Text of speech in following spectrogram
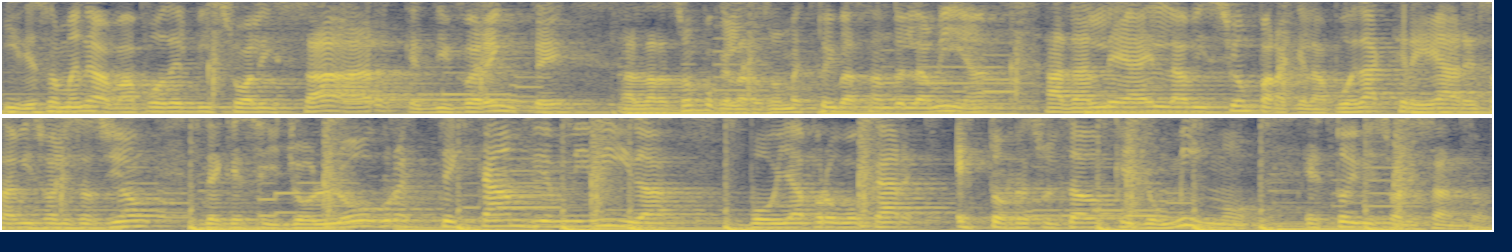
Y de esa manera va a poder visualizar, que es diferente a la razón, porque la razón me estoy basando en la mía, a darle a él la visión para que la pueda crear, esa visualización de que si yo logro este cambio en mi vida, voy a provocar estos resultados que yo mismo estoy visualizando.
